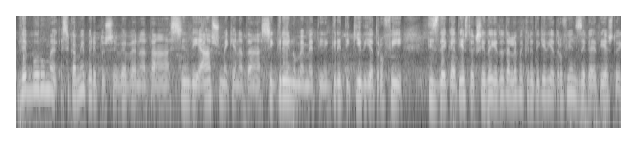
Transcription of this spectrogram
Δεν μπορούμε σε καμία περίπτωση βέβαια να τα συνδυάσουμε και να τα συγκρίνουμε με την κριτική διατροφή της δεκαετίας του 60, γιατί όταν λέμε κριτική διατροφή είναι της δεκαετίας του 60.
